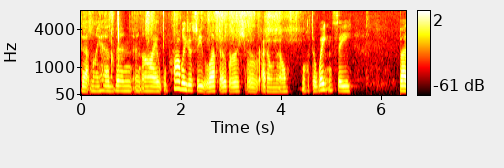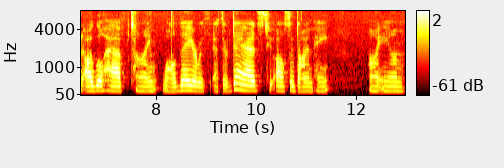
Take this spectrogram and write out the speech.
that my husband and I will probably just eat leftovers, or I don't know. We'll have to wait and see. But I will have time while they are with at their dad's to also diamond paint. I am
